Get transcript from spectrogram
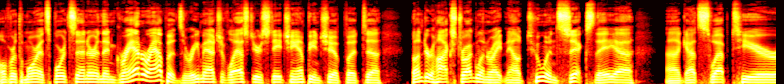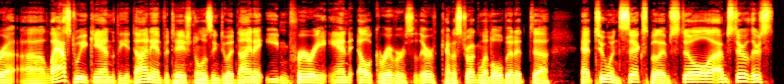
over at the Moorhead Sports Center. And then Grand Rapids, a rematch of last year's state championship. But uh, Thunderhawks struggling right now, two and six. They uh, uh, got swept here uh, last weekend at the Edina Invitational, losing to Edina, Eden Prairie, and Elk River. So they're kind of struggling a little bit at uh, at two and six. But I'm still, I'm still, there's,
